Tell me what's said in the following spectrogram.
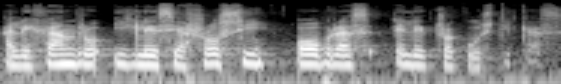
Alejandro Iglesias Rossi, Obras Electroacústicas.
